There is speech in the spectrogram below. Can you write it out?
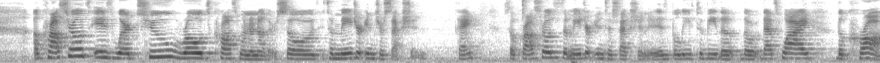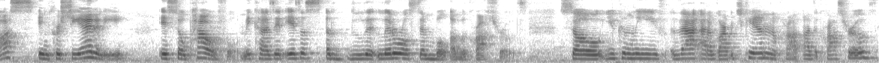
a crossroads is where two roads cross one another. So it's a major intersection. Okay? So crossroads is a major intersection. It is believed to be the, the that's why the cross in Christianity is so powerful because it is a, a literal symbol of the crossroads. So you can leave that at a garbage can at the crossroads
